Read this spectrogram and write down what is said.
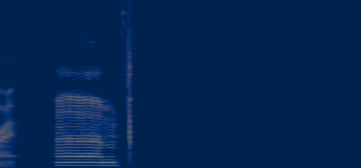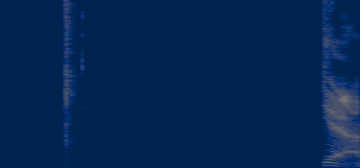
All right. Um. Yeah.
